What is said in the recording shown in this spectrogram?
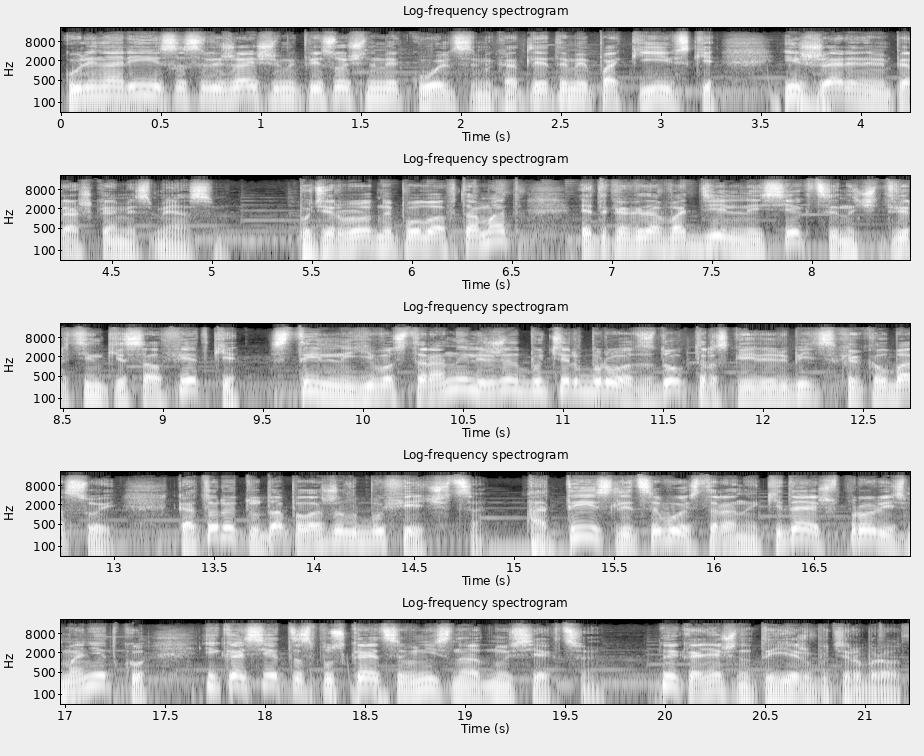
кулинарии со свежайшими песочными кольцами, котлетами по-киевски и жареными пирожками с мясом. Бутербродный полуавтомат – это когда в отдельной секции на четвертинке салфетки с тыльной его стороны лежит бутерброд с докторской или любительской колбасой, который туда положила буфетчица. А ты с лицевой стороны кидаешь в прорезь монетку, и кассета спускается вниз на одну секцию. Ну и, конечно, ты ешь бутерброд.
